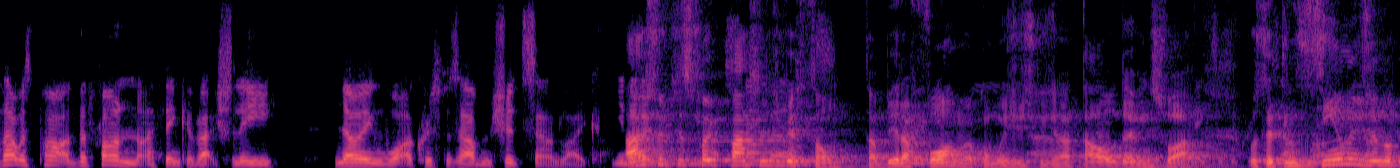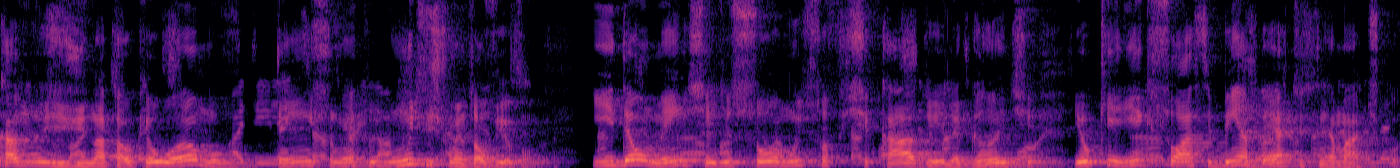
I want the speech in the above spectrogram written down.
that was part of the fun, I think, of actually knowing what a Christmas album should sound like. You know, Acho que isso foi parte da diversão, saber a forma como os discos de Natal devem soar. Você tem sinos e no caso dos discos de Natal que eu amo, tem instrumentos, muitos instrumentos ao vivo. E idealmente ele soa muito sofisticado e elegante, e eu queria que soasse bem aberto e cinemático.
